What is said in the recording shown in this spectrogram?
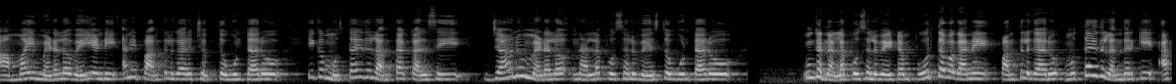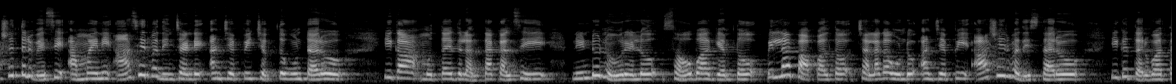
ఆ అమ్మాయి మెడలో వేయండి అని పంతులు గారు చెప్తూ ఉంటారు. ఇక ముత్తైదులంతా కలిసి జాను మెడలో నల్ల పూసలు వేస్తూ ఉంటారు. ఇంకా నల్ల పూసలు వేయటం పూర్తవగానే పంతులు గారు ముత్తైదులందరికీ అక్షంతలు వేసి అమ్మాయిని ఆశీర్వదించండి అని చెప్పి చెప్తూ ఉంటారు. ఇక ముత్తైదులంతా కలిసి నిండు నూరెళ్ళు సౌభాగ్యంతో పిల్ల పాపాలతో చల్లగా ఉండు అని చెప్పి ఆశీర్వదిస్తారు. ఇక తరువాత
